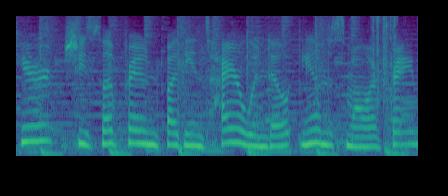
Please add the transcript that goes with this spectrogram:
Here, she's subframed by the entire window and a smaller frame.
